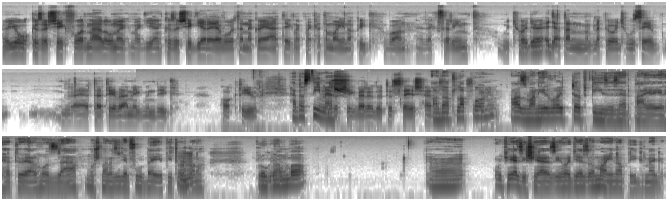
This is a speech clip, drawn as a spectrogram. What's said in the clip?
jó közösségformáló, meg, meg ilyen közösségi ereje volt ennek a játéknak, meg hát a mai napig van ezek szerint. Úgyhogy egyáltalán meglepő, hogy 20 év elteltével még mindig aktív hát a Steam-es közösségverődött össze, és hát adatlapon igen. az van írva, hogy több tízezer pálya érhető el hozzá, most már ez ugye full beépítve uh-huh. van a programba, uh, úgyhogy ez is jelzi, hogy ez a mai napig, meg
